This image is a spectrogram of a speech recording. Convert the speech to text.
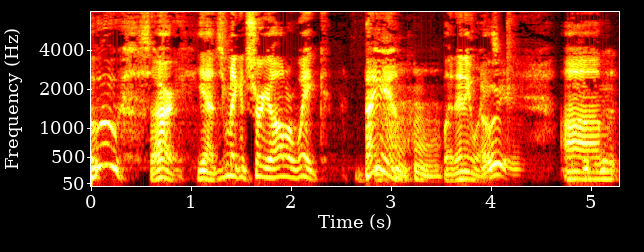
Ooh, sorry. Yeah, just making sure y'all are awake. Bam. but anyways, Oh, yeah. um,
